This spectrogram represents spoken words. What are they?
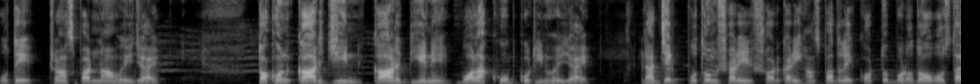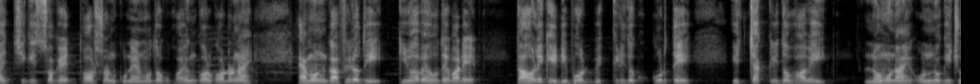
ওতে ট্রান্সফার না হয়ে যায়। তখন কার জিন, কার ডিএনএ বলা খুব কঠিন হয়ে যায়। রাজ্যের প্রথম সারির সরকারি হাসপাতালে কর্তব্যরত অবস্থায় চিকিৎসকের ধর্ষণ খুনের মতো ভয়ঙ্কর ঘটনায় এমন গাফিলতি কীভাবে হতে পারে? তাহলে কি রিপোর্ট বিকৃত করতে ইচ্ছাকৃতভাবেই নমুনায় অন্য কিছু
